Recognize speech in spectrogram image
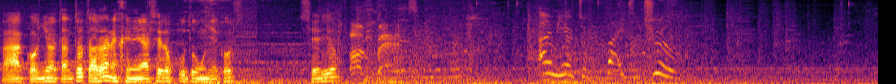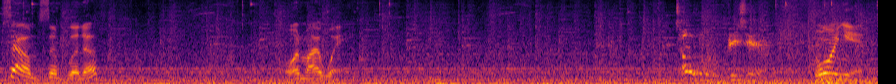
Ah, coño, ¿tanto tardan en generarse los putos muñecos? ¿En serio? I'm back. I'm here to fight true. Sounds simple enough. On my way. Total vision. Going in.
